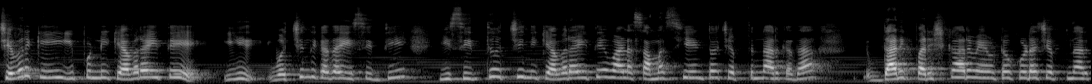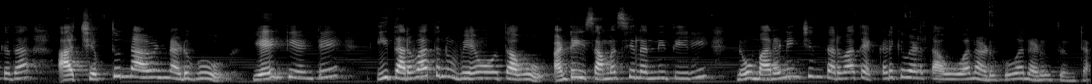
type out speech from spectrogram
చివరికి ఇప్పుడు నీకెవరైతే ఈ వచ్చింది కదా ఈ సిద్ధి ఈ సిద్ధి వచ్చి నీకెవరైతే వాళ్ళ సమస్య ఏంటో చెప్తున్నారు కదా దానికి పరిష్కారం ఏమిటో కూడా చెప్తున్నారు కదా. ఆ చెప్తున్న ఆవిడని అడుగు. ఏంటి అంటే ఈ తర్వాత నువ్వేమవుతావు? అంటే ఈ సమస్యలన్నీ తీరి నువ్వు మరణించిన తర్వాత ఎక్కడికి వెళ్తావు అని అడుగు అని అడుగుతుంట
